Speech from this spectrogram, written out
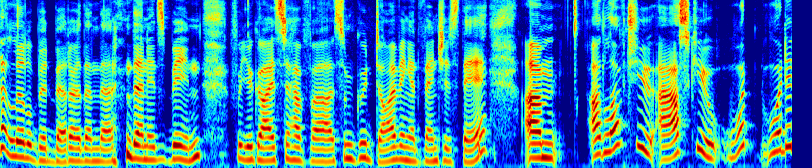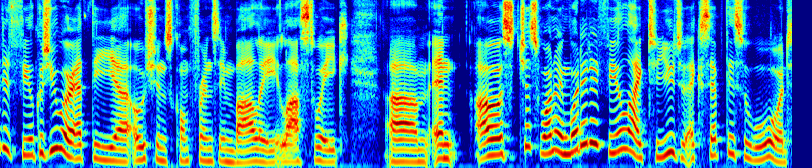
a little bit better than that than it's been for you guys to have uh, some good diving adventures there. Um, I'd love to ask you what what did it feel because you were at the uh, Oceans conference in Bali last week, um, and I was just wondering what did it feel like to you to accept this award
